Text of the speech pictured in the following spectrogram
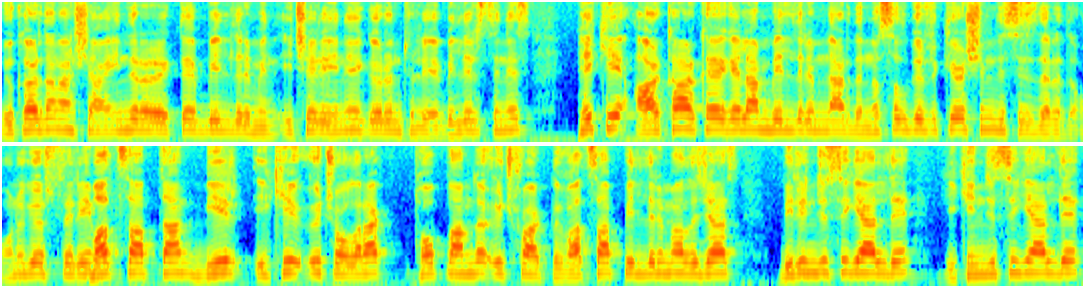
Yukarıdan aşağı indirerek de bildirimin içeriğini görüntüleyebilirsiniz. Peki arka arkaya gelen bildirimlerde nasıl gözüküyor? Şimdi sizlere de onu göstereyim. WhatsApp'tan 1, 2, 3 olarak toplamda 3 farklı WhatsApp bildirimi alacağız. Birincisi geldi, ikincisi geldi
